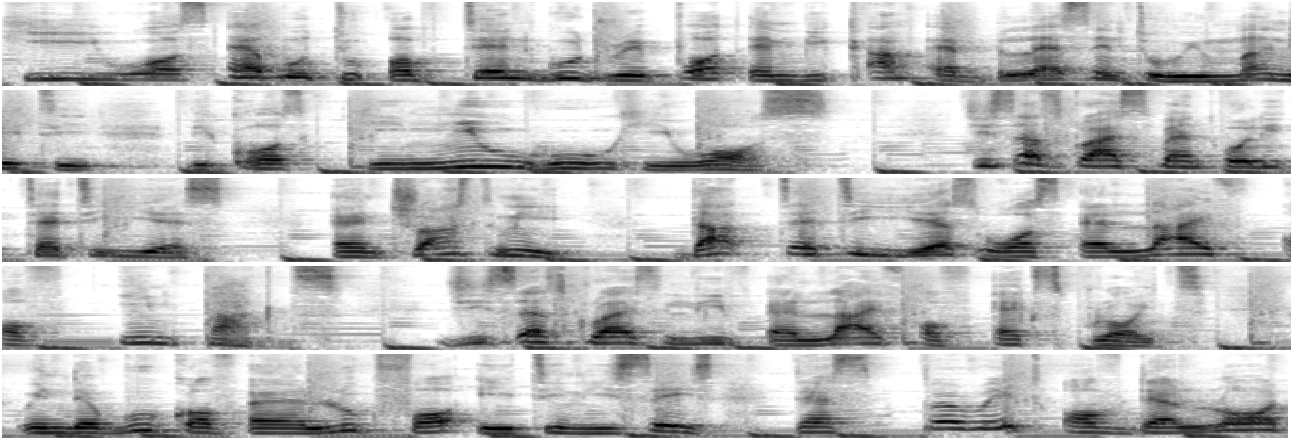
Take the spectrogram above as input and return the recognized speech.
he was able to obtain good report and become a blessing to humanity because he knew who he was. Jesus Christ spent only 30 years, and trust me, that 30 years was a life of impacts Jesus Christ lived a life of exploit. In the book of uh, Luke 4:18, he says, "The spirit of the Lord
